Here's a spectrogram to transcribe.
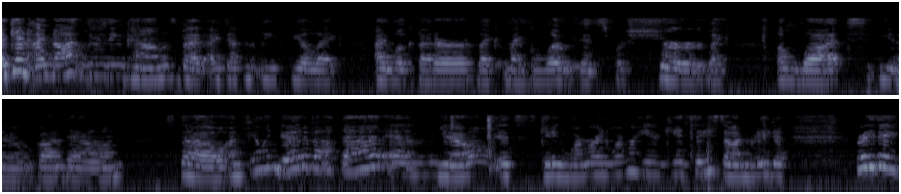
again, I'm not losing pounds, but I definitely feel like I look better. Like my bloat is for sure like a lot, you know, gone down. So I'm feeling good about that, and you know, it's getting warmer and warmer here in Kansas City, so I'm ready to ready to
